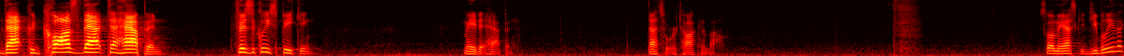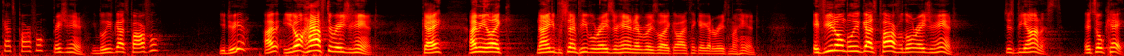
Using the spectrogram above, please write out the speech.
that could cause that to happen, physically speaking, made it happen? That's what we're talking about. So let me ask you do you believe that God's powerful? Raise your hand. You believe God's powerful? You do you? I, you don't have to raise your hand. Okay? I mean, like 90% of people raise their hand, and everybody's like, oh, I think I got to raise my hand. If you don't believe God's powerful, don't raise your hand. Just be honest. It's okay.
